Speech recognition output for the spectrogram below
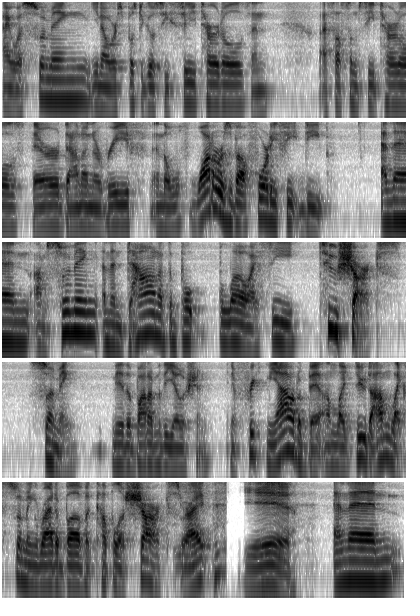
I was swimming. You know, we're supposed to go see sea turtles, and I saw some sea turtles there down in a reef, and the water was about forty feet deep. And then I'm swimming, and then down at the b- below, I see two sharks swimming near the bottom of the ocean. And it freaked me out a bit. I'm like, dude, I'm like swimming right above a couple of sharks, right? Yeah. And then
